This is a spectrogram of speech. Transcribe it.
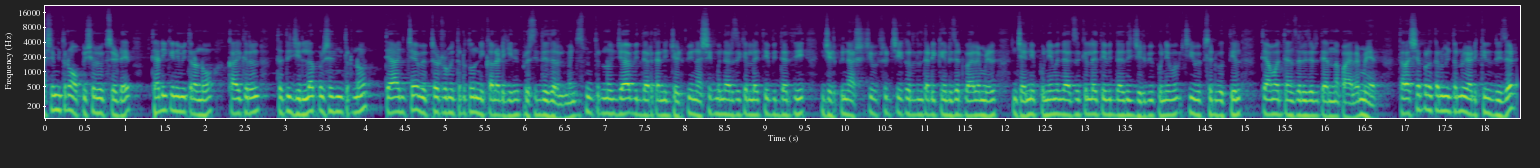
असे मित्रांनो ऑफिशियल वेबसाईट आहे. त्या ठिकाणी मित्रांनो काय करेल? तर ते जिल्हा परिषद मित्रांनो त्यांच्या वेबसाईटवर मित्र तो निकाल ठिकाणी प्रसिद्ध करेल. म्हणजेच मित्रांनो ज्या विद्यार्थ्यांनी झेडपी नाशिकमध्ये अर्ज केला आहे ते विद्यार्थी झेडपी नाशिकची वेबसाईट चेक करतील त्या ठिकाणी रिझल्ट पाहायला मिळेल. ज्यांनी पुणेमध्ये अर्ज केला आहे ते विद्यार्थी झेडपी पुणेची वेबसाईट बघतील त्यामध्ये त्यांचा रिझल्ट त्यांना पाहायला मिळेल. तर अशा प्रकारे मित्रांनो या ठिकाणी रिझल्ट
